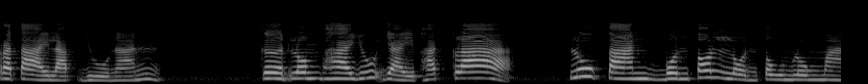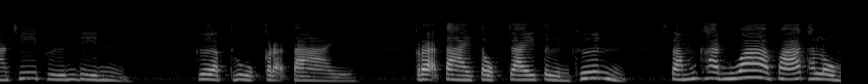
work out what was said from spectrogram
กระต่ายหลับอยู่นั้น เกิดลมพายุใหญ่พัดกล้า ลูกตาลบนต้นหล่นตูมลงมาที่พื้นดิน เกือบถูกกระต่าย กระต่ายตกใจตื่นขึ้นสำคัญว่าฟ้าถล่ม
